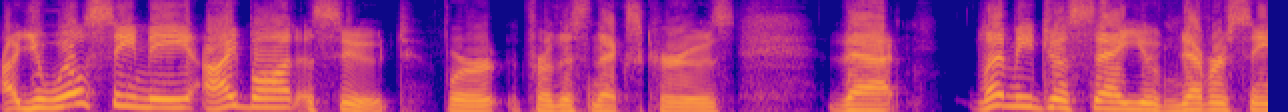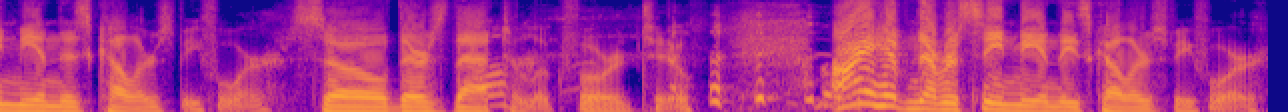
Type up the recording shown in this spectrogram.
Uh, you will see me. I bought a suit for for this next cruise that let me just say you've never seen me in these colors before. So there's that oh. to look forward to. I have never seen me in these colors before.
